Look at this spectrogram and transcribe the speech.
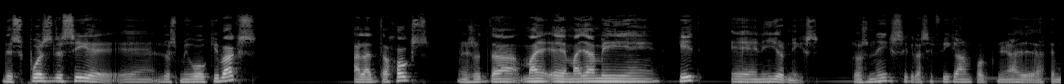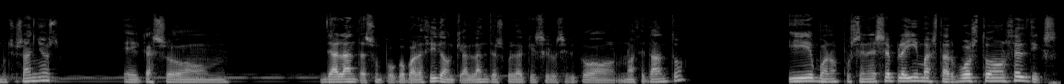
Después le sigue eh, los Milwaukee Bucks, Atlanta Hawks, Minnesota, eh, Miami Heat, eh, New York Knicks. Los Knicks se clasifican por primera vez desde hace muchos años. El caso de Atlanta es un poco parecido, aunque Atlanta es verdad que se clasificó no hace tanto. Y bueno, pues en ese play-in va a estar Boston Celtics,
